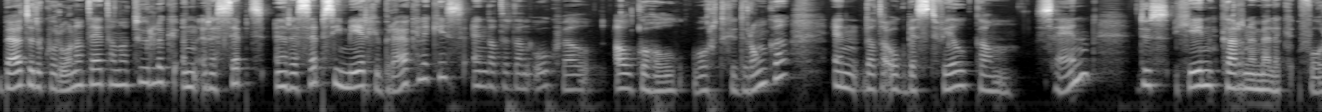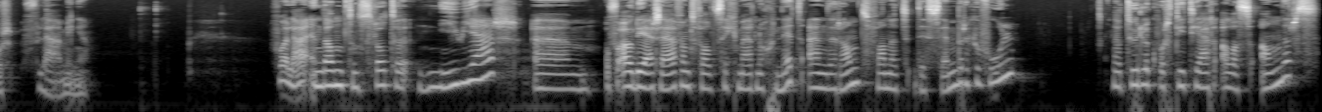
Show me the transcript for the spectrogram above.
buiten de coronatijd dan natuurlijk, een, recept, een receptie meer gebruikelijk is en dat er dan ook wel alcohol wordt gedronken en dat dat ook best veel kan zijn. Dus geen karnemelk voor Vlamingen. Voilà, en dan tenslotte nieuwjaar, um, of oudejaarsavond valt zeg maar nog net aan de rand van het decembergevoel. Natuurlijk wordt dit jaar alles anders.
